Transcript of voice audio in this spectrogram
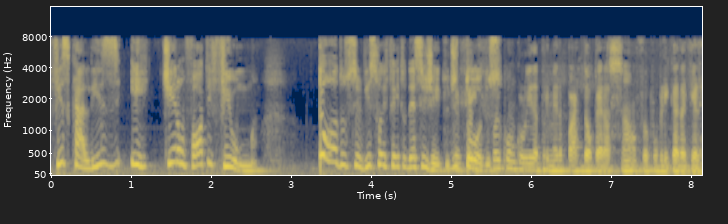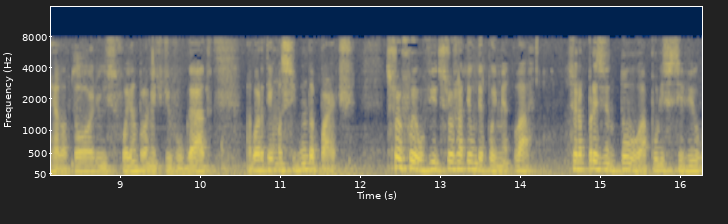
fiscalize e tiram foto e filma. Todo o serviço foi feito desse jeito, de Perfeito. todos. Foi concluída a primeira parte da operação, foi publicado aquele relatório, isso foi amplamente divulgado. Agora tem uma segunda parte. O senhor foi ouvido, o senhor já tem um depoimento lá? O senhor apresentou à Polícia Civil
